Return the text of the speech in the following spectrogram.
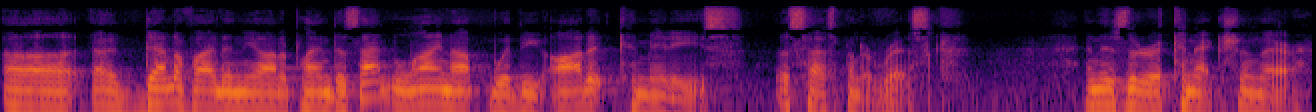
uh, identified in the audit plan? Does that line up with the audit committee's assessment of risk? and is there a connection there?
